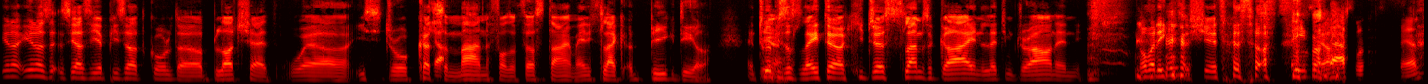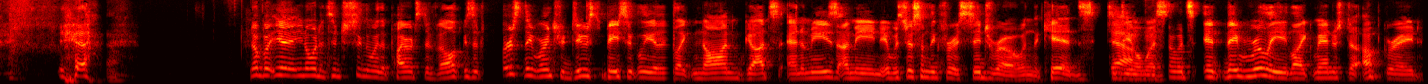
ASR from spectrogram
you know, you know, th- there's the episode called uh, Bloodshed where Isidro cuts Yeah. a man for the first time, and it's like a big deal. And two Yeah. episodes later, he just slams a guy and let him drown, and nobody gives a shit. so, He's a yeah, bastard, man. yeah, No, but yeah, you know what? It's interesting the way the pirates developed because at first they were introduced basically as like non-guts enemies. I mean, it was just something for Isidro and the kids to Yeah. deal with. So it's it they really like managed to upgrade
